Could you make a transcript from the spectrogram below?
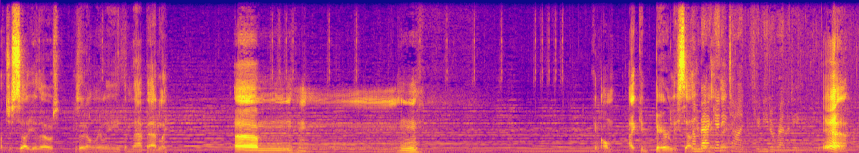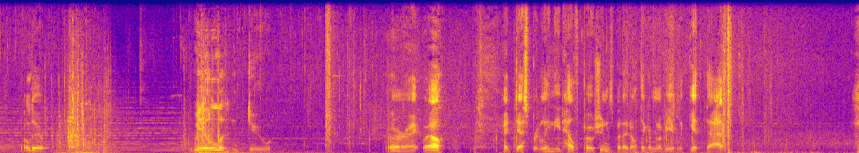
I'll just sell you those because I don't really need them that badly. Um. Hmm. I'll, I can barely sell Come you back anything. anytime if you need a remedy. Yeah, will do. Will do. Alright, well, I desperately need health potions, but I don't think I'm going to be able to get that. Uh, Fruit has about another day left before it's full.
